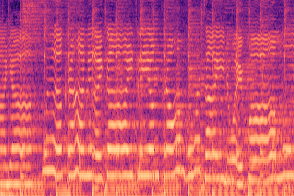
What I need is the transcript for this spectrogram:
ายา เมื่อคราเหนื่อยกาย เตรียมพร้อมหัวใจด้วยความมุ่ง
